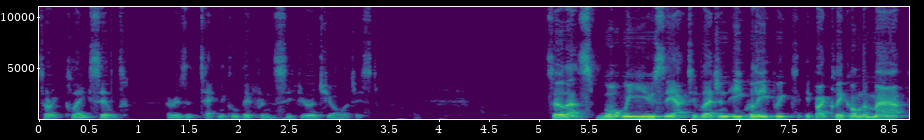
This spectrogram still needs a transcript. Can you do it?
sorry, clay silt. There is a technical difference if you're a geologist. So that's what we use the active legend. Equally, if, we, if I click on the map,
